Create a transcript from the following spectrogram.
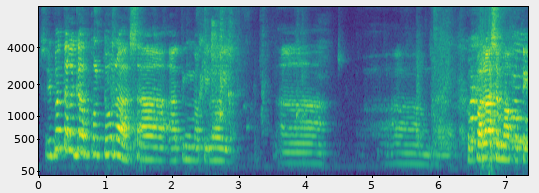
So iba talaga ang kultura sa ating mga Pinoy. Ah, um, kumpara sa mga puti.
